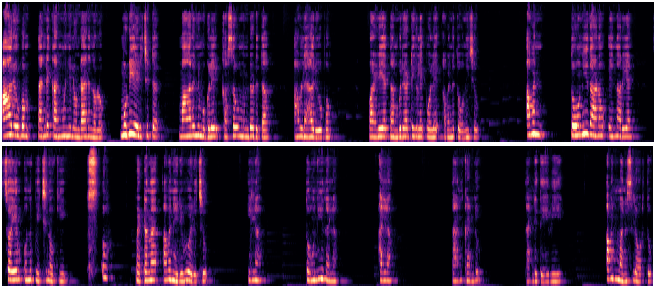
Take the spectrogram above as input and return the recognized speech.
ആ രൂപം തന്റെ കൺമുന്നിൽ ഉണ്ടായിരുന്നുള്ളൂ മുടി അഴിച്ചിട്ട് മാറിന് മുകളിൽ കസവ് മുണ്ടെടുത്ത അവളുടെ ആ രൂപം. പഴയ തമ്പുരാട്ടികളെ പോലെ അവന് തോന്നിച്ചു. അവൻ തോന്നിയതാണോ എന്നറിയാൻ സ്വയം ഒന്ന് പിച്ചു നോക്കി. ഓ പെട്ടെന്ന് അവൻ എരിവ് വലിച്ചു. ഇല്ല തോന്നിയതല്ല. അല്ല താൻ കണ്ടു. തന്റെ ദേവിയെ അവൻ മനസ്സിലോർത്തു.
